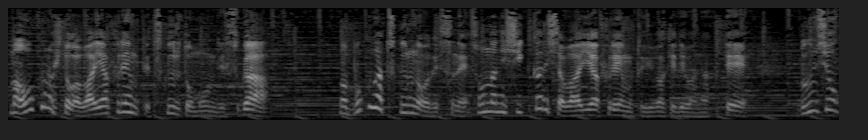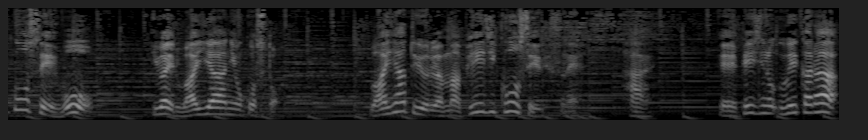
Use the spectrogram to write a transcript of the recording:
まあ多くの人がワイヤーフレームって作ると思うんですが、まあ、僕が作るのはですね、そんなにしっかりしたワイヤーフレームというわけではなくて、文章構成をいわゆるワイヤーに起こすと。ワイヤーというよりはまあページ構成ですね。はい。えー、ページの上から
